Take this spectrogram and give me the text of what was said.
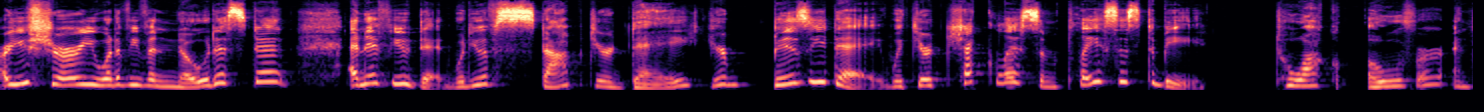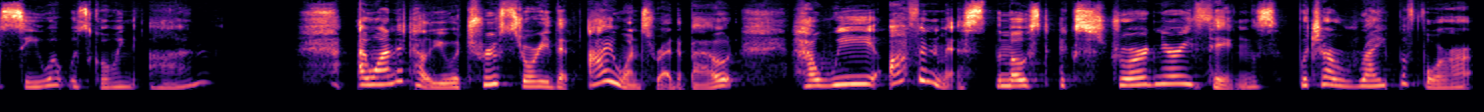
Are you sure you would have even noticed it? And if you did, would you have stopped your day, your busy day with your checklists and places to be, to walk over and see what was going on? I want to tell you a true story that I once read about how we often miss the most extraordinary things which are right before our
